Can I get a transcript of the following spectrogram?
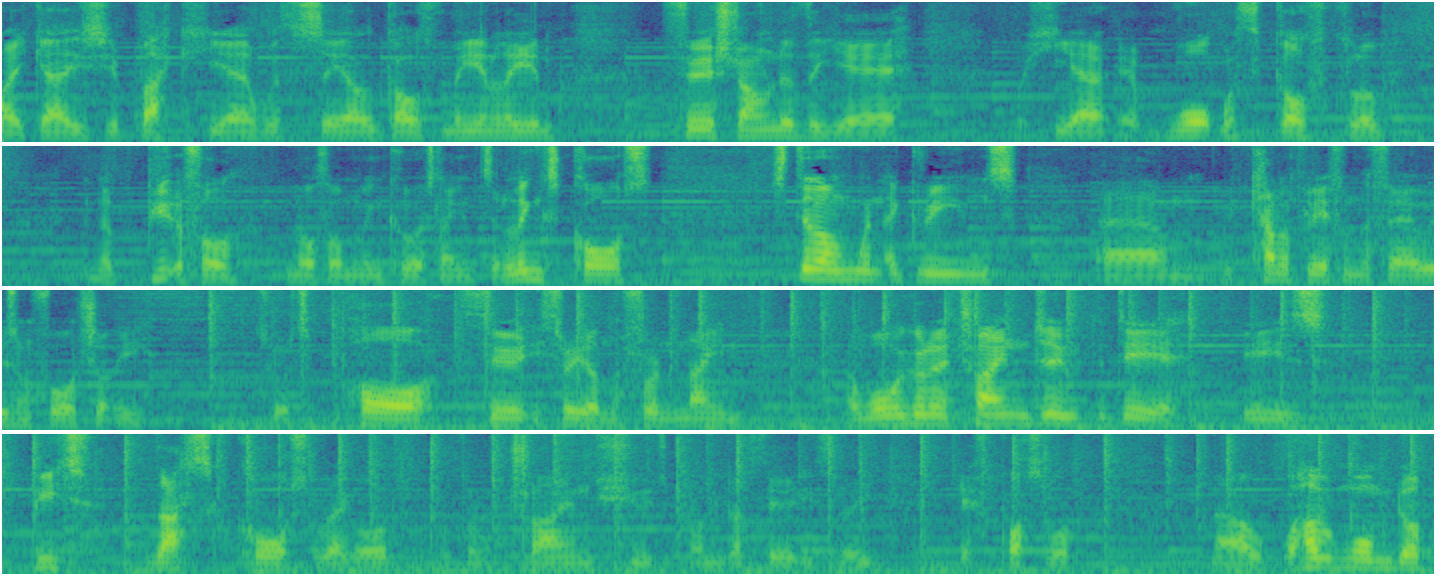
Alright guys, you're back here with CL Golf, me and Liam. First round of the year. We're here at Warkworth Golf Club in the beautiful Northumberland coastline. It's a links course, still on winter greens. Um, we cannot play from the fairways unfortunately, so it's a par 33 on the front nine. And what we're going to try and do today is beat that course record. We're going to try and shoot under 33 if possible. Now, we haven't warmed up,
